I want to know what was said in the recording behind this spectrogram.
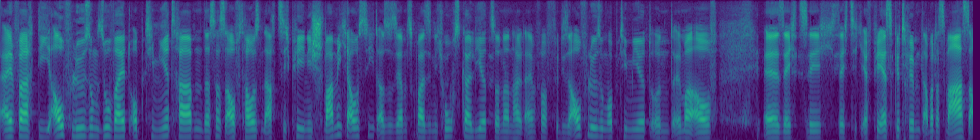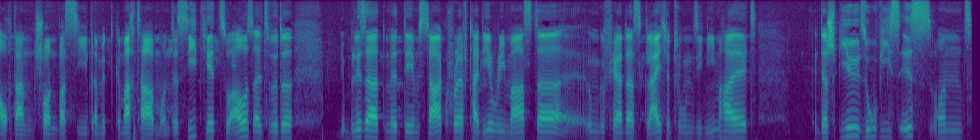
einfach die Auflösung so weit optimiert haben, dass das auf 1080p nicht schwammig aussieht. Also sie haben es quasi nicht hochskaliert, sondern halt einfach für diese Auflösung optimiert und immer auf äh, 60, 60 FPS getrimmt. Aber das war es auch dann schon, was sie damit gemacht haben. Und es sieht jetzt so aus, als würde Blizzard mit dem StarCraft HD Remaster äh, ungefähr das gleiche tun. Sie nehmen halt das Spiel so, wie es ist und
